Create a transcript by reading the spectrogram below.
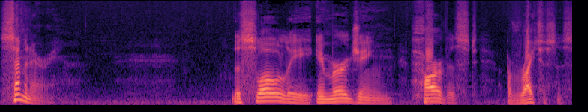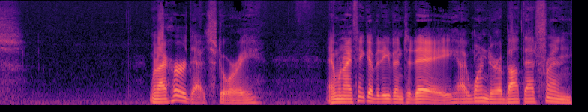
seminary. The slowly emerging harvest of righteousness. When I heard that story, and when I think of it even today, I wonder about that friend.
